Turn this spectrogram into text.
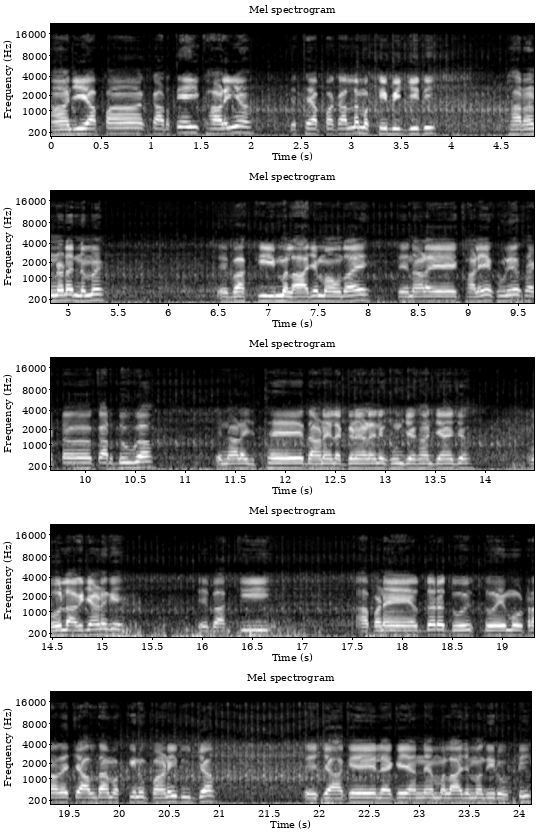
ਹਾਂਜੀ ਆਪਾਂ ਕੱਢਤੀਆਂ ਜੀ ਖਾਲੀਆਂ, ਜਿੱਥੇ ਆਪਾਂ ਕੱਲ ਮੱਕੀ ਬੀਜੀ ਤੀ 1899 ਤੇ ਬਾਕੀ ਮੁਲਾਜ਼ਮ ਆਉਂਦਾ ਏ, ਤੇ ਨਾਲੇ ਖਾਲੀਆਂ ਖੂਲੀਆਂ ਸੈੱਟ ਕਰ ਦੂਗਾ ਤੇ ਨਾਲੇ ਜਿੱਥੇ ਦਾਣੇ ਲੱਗਣ ਵਾਲੇ ਨੇ ਖੂੰਜੇ ਖਾਂਜਿਆਂ 'ਚ, ਉਹ ਲੱਗ ਜਾਣਗੇ। ਤੇ ਬਾਕੀ ਆਪਣੇ ਉਧਰ ਦੋਏ ਮੋਟਰਾਂ ਦੇ ਚੱਲਦਾ ਮੱਕੀ ਨੂੰ ਪਾਣੀ ਦੂਜਾ ਤੇ ਜਾ ਕੇ ਲੈ ਕੇ ਜਾਂਦੇ ਆ ਮੁਲਾਜ਼ਮਾਂ ਦੀ ਰੋਟੀ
